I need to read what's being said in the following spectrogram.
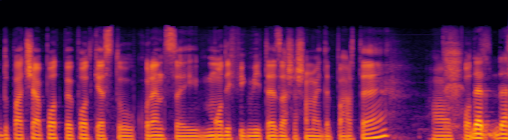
După aceea pot pe podcastul curent să-i modific viteza și așa mai departe pot dar dar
